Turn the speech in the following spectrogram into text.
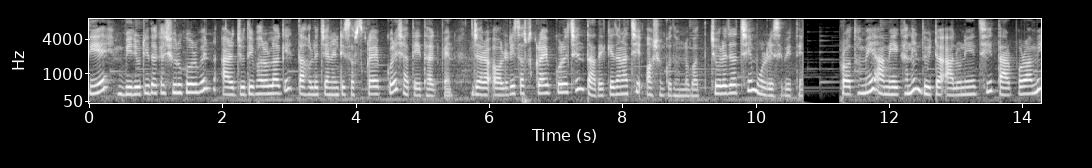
দিয়ে ভিডিওটি দেখা শুরু করবেন। আর যদি ভালো লাগে, তাহলে চ্যানেলটি সাবস্ক্রাইব করে সাথেই থাকবেন। যারা অলরেডি সাবস্ক্রাইব করেছেন, তাদেরকে জানাচ্ছি অসংখ্য ধন্যবাদ। চলে যাচ্ছি মূল রেসিপিতে প্রথমে আমি এখানে দুইটা আলু নিয়েছি, তারপর আমি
